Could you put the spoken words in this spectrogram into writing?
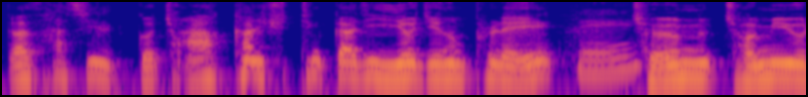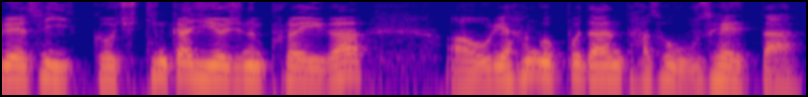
그러니까 사실 그 정확한 슈팅까지 이어지는 플레이, 네. 점, 점유율에서 그 슈팅까지 이어지는 플레이가 어, 우리 한국보다는 다소 우세했다.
